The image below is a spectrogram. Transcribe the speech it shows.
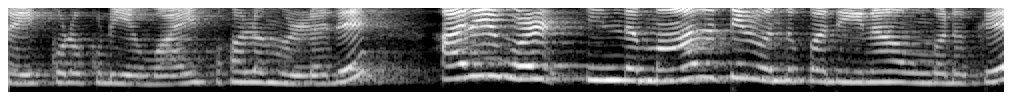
கை கொடுக்கக்கூடிய வாய்ப்புகளும் உள்ளது. அதேபோல் இந்த மாதத்தில் வந்து பார்த்திங்கன்னா உங்களுக்கு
